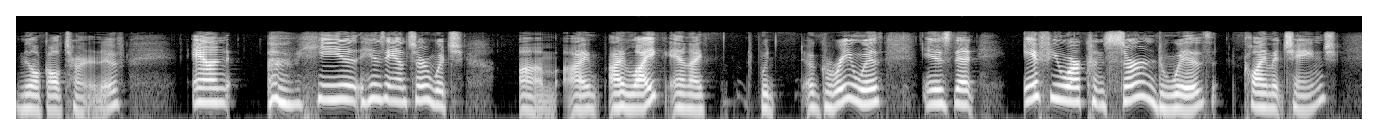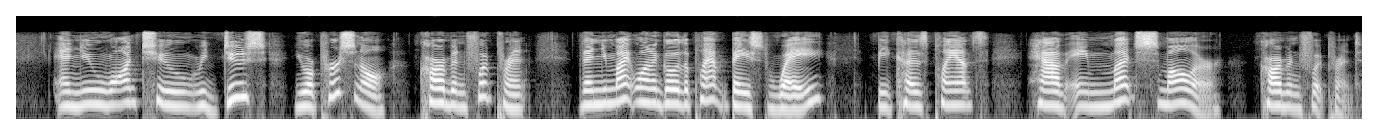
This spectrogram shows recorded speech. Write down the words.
milk alternative? And he his answer, which um, I, I like and I would agree with is that if you are concerned with climate change and you want to reduce your personal carbon footprint, then you might want to go the plant based way because plants have a much smaller carbon footprint,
